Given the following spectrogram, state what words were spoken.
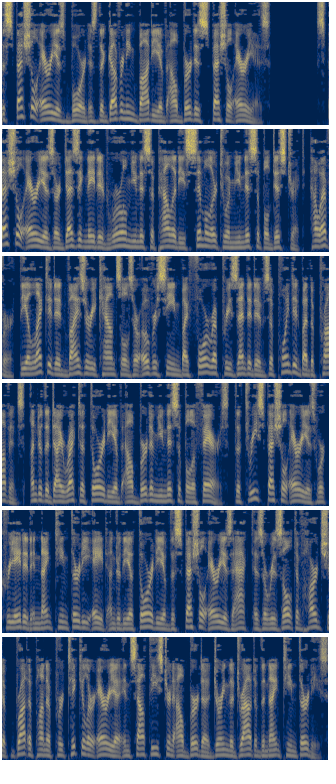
The Special Areas Board is the governing body of Alberta's special areas. Special areas are designated rural municipalities similar to a municipal district, however, the elected advisory councils are overseen by four representatives appointed by the province, under the direct authority of Alberta Municipal Affairs. The three special areas were created in 1938 under the authority of the Special Areas Act as a result of hardship brought upon a particular area in southeastern Alberta during the drought of the 1930s.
